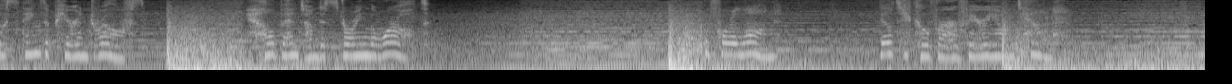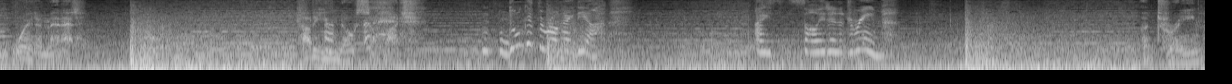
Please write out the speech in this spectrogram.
Those things appear in droves. Hell-bent on destroying the world. Before long, they'll take over our very own town. Wait a minute. How do you know so much? Don't get the wrong idea. I saw it in a dream. A dream?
